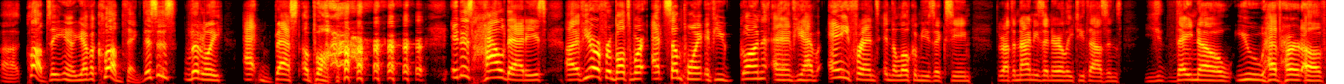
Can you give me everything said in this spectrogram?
uh, clubs. You know, you have a club thing. This is literally at best a bar. it is Hal Daddy's. Uh, if you're from Baltimore, at some point, if you've gone and if you have any friends in the local music scene throughout the 90s and early 2000s, you, they know you have heard of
